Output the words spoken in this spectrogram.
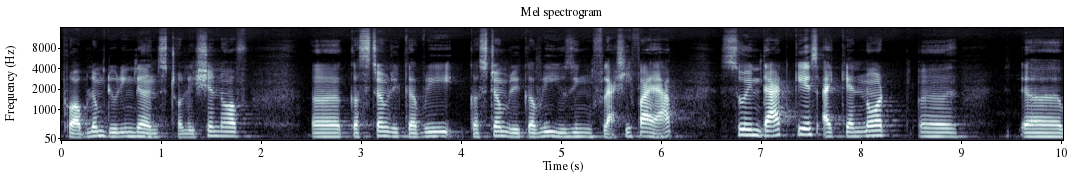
problem during the installation of uh, custom recovery custom recovery using Flashify app. So in that case I cannot uh, uh,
